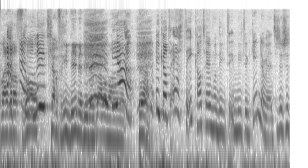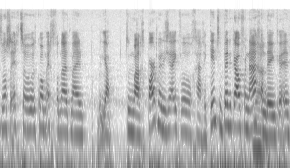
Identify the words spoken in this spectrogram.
waren dat Helemaal vooral jouw vriendinnen die dat allemaal Ja. ja. Ik had echt, ik had helemaal niet, niet een kinderwens. Dus het was echt zo, het kwam echt vanuit mijn ja, toenmalige partner. Die zei, ik wil graag een kind. Toen ben ik daarover na Ja. gaan denken. En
